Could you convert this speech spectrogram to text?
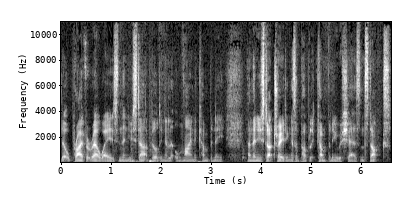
little private railways and then you start building a little minor company and then you start trading as a public company with shares and stocks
